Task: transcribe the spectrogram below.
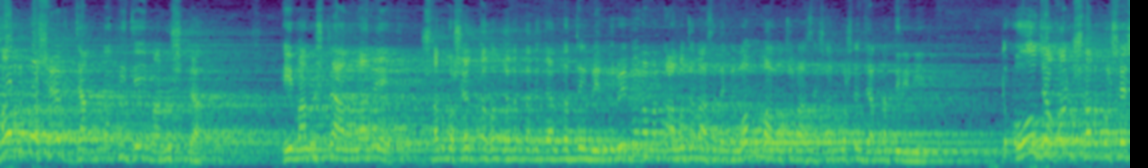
সর্বশেষ জান্নাতি যেই মানুষটা, এই মানুষটা আল্লাহরে সর্বশেষ তখন যখন তাকে জান্নাত থেকে বের করবে, এবার আমার আলোচনা আছে দেখবে লম্বা আলোচনা আছে, সর্বশেষ জান্নাতিরই নিয়ে তো ও যখন সর্বশেষ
